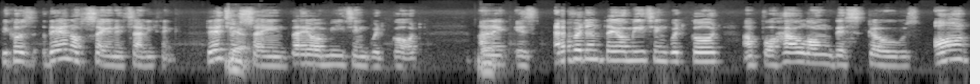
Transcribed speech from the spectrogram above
because they're not saying it's anything. They're just Yeah. saying they are meeting with God, and it is evident they are meeting with God. And for how long this goes on,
